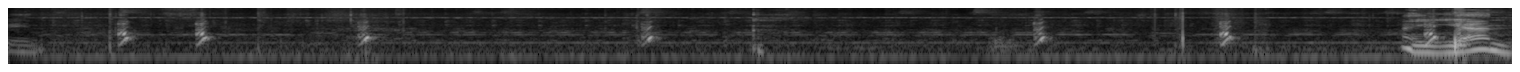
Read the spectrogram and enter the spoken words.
Ben. Ayan.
